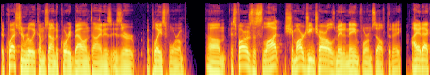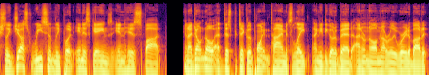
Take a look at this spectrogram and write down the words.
The question really comes down to Corey Ballentine: is is there a place for him? Um, as far as the slot, Shemar Jean Charles made a name for himself today. I had actually just recently put Innis Gaines in his spot, and I don't know at this particular point in time. It's late. I need to go to bed. I don't know. I'm not really worried about it.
